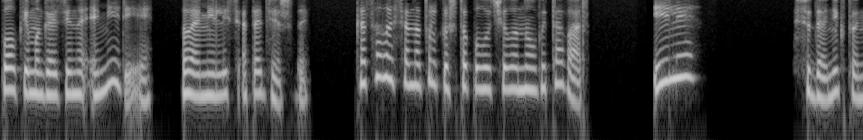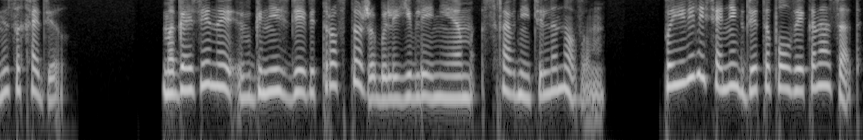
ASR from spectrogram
Полки магазина «Эмирии» ломились от одежды. Казалось, она только что получила новый товар. Или... Сюда никто не заходил. Магазины в гнезде ветров тоже были явлением сравнительно новым. Появились они где-то полвека назад.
